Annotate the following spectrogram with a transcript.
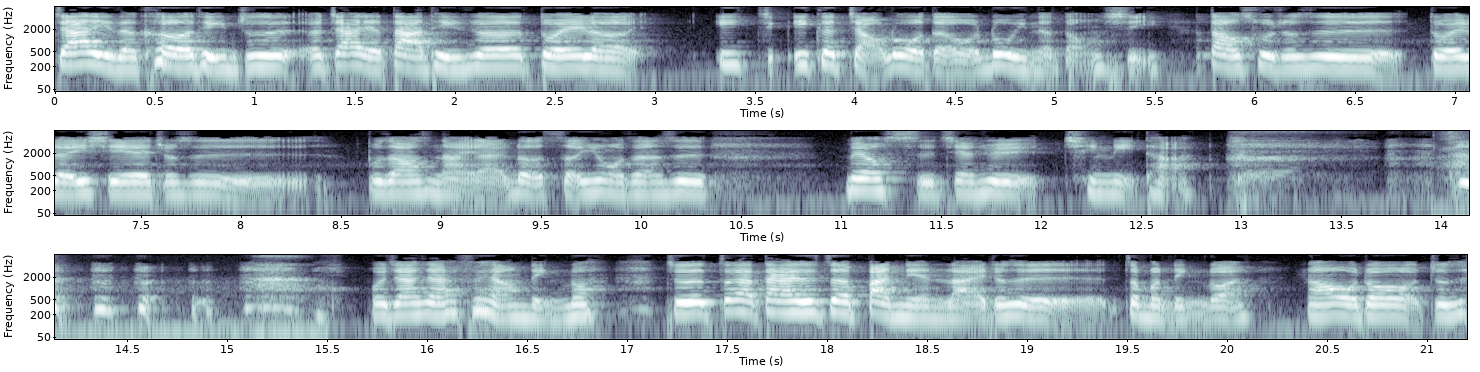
家里的客厅就是呃，家里的大厅就是堆了一一个角落的我露营的东西，到处就是堆了一些就是不知道是哪里来的垃圾，因为我真的是没有时间去清理它。我家现在非常凌乱，就是这个大概是这半年来就是这么凌乱，然后我都就是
